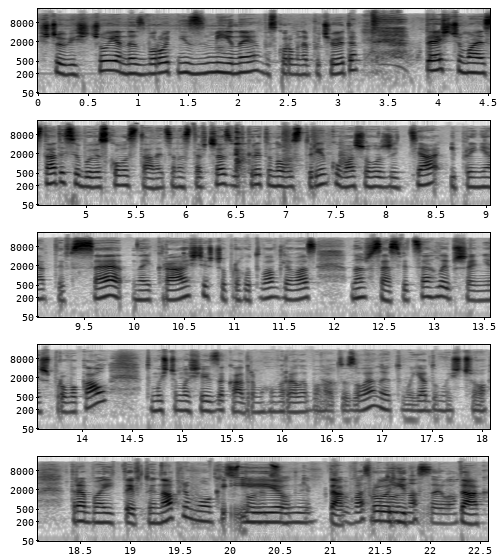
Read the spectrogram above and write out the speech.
що віщує незворотні зміни. Ви скоро мене почуєте. Те, що має статися, обов'язково станеться. Настав час відкрити нову сторінку вашого життя і прийняти все найкраще, що приготував для вас наш всесвіт. Це глибше ніж про вокал, тому що ми ще й за кадром говорили багато зеленої. Тому я думаю, що треба йти в той напрямок і 100%. так У вас потужна сила. Так,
